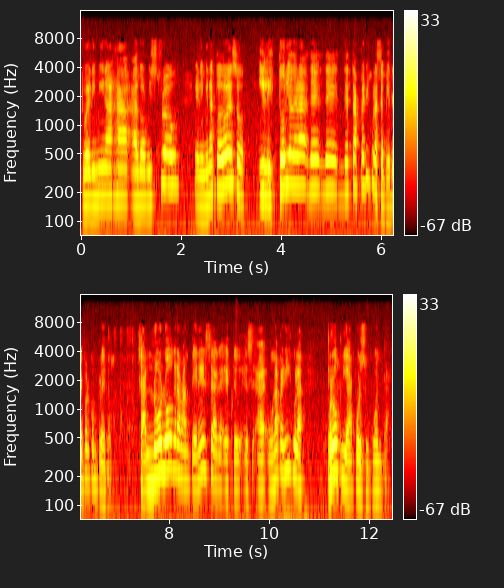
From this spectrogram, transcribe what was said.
tú eliminas a, a Laurie Strode, eliminas todo eso, y la historia de, la, de, de, de estas películas se pierde por completo. O sea, no logra mantenerse a- este, una película propia por su cuenta.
